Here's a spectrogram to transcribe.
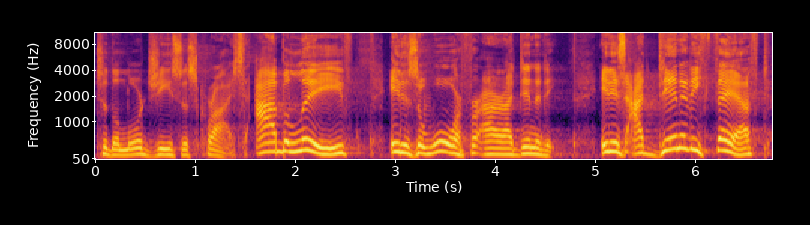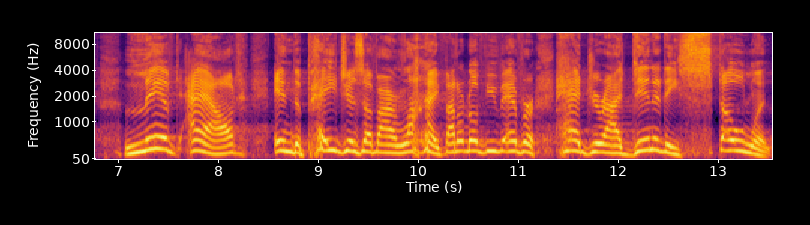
to the Lord Jesus Christ? I believe it is a war for our identity. It is identity theft lived out in the pages of our life. I don't know if you've ever had your identity stolen.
